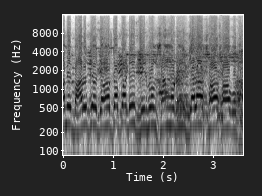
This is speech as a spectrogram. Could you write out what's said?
আমি ভারতীয় জনতা পার্টির বীরভূম সাংগঠনিক জেলা সহ সভাপতি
